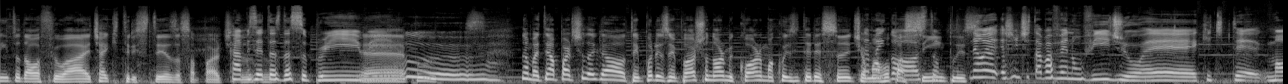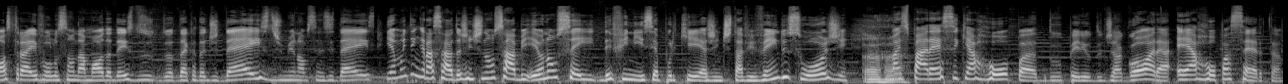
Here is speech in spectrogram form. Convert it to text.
Cinto da Off-White. Ai, que tristeza essa parte. do- Camisetas da Supreme. É, Uh. Não, mas tem a parte legal. Tem, por exemplo, eu acho o normcore uma coisa interessante. É uma Também roupa gosto. simples. Não, a gente tava vendo um vídeo é, que te- mostra a evolução da moda desde a década de 10, de 1910. E é muito engraçado, a gente não sabe, eu não sei definir se é porque a gente tá vivendo isso hoje, Aham. mas parece que a roupa do período de agora é a roupa certa.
